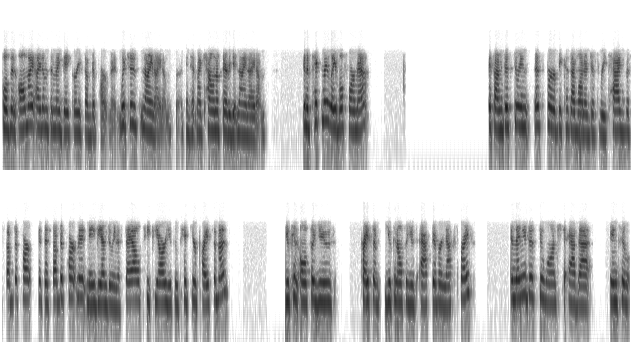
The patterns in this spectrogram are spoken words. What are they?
pulls in all my items in my bakery sub-department, which is nine items. I can hit my count up there to get nine items. I'm going to pick my label format if I'm just doing this for because I want to just retag the subdepart the subdepartment, maybe I'm doing a sale, TPR, you can pick your price event. You can also use price of you can also use active or next price. And then you just do launch to add that into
